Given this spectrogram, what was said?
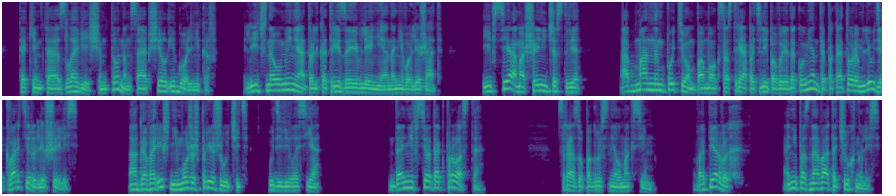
— каким-то зловещим тоном сообщил Игольников. «Лично у меня только три заявления на него лежат. И все о мошенничестве. Обманным путем помог состряпать липовые документы, по которым люди квартиры лишились. «А говоришь, не можешь прижучить», — удивилась я. «Да не все так просто», — сразу погрустнел Максим. «Во-первых, они поздновато чухнулись,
